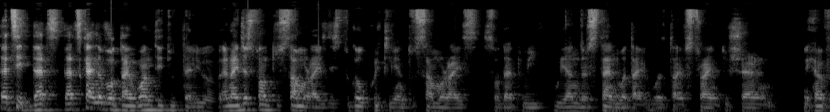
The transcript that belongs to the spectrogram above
that's it. That's that's kind of what I wanted to tell you, and I just want to summarize this to go quickly and to summarize so that we we understand what I what I was trying to share, and we have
